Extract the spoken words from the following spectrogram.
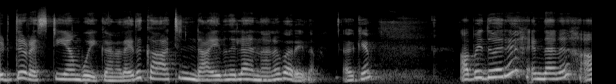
എടുത്ത് റെസ്റ്റ് ചെയ്യാൻ പോയിക്കാണ്. അതായത് കാറ്റ് ഉണ്ടായിരുന്നില്ല എന്നാണ് പറയുന്നത്. ഓക്കെ അപ്പോൾ ഇതുവരെ എന്താണ് ആ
